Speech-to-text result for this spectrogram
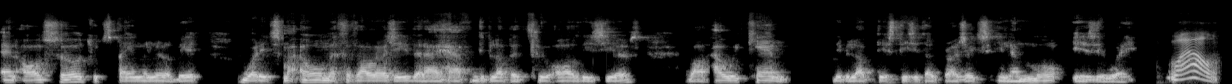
and also to explain a little bit what is my own methodology that I have developed through all these years about how we can develop these digital projects in a more easy way. Wow.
